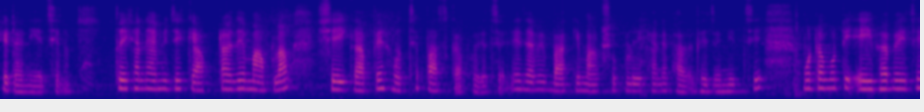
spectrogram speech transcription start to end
সেটা নিয়েছিলাম। তো এখানে আমি যে কাপটা দিয়ে মাপলাম, সেই কাপের হচ্ছে পাঁচ কাপ হয়েছে। এই যে আমি বাকি মাংসগুলো এখানে ভেজে নিচ্ছি। মোটামুটি এইভাবে যে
